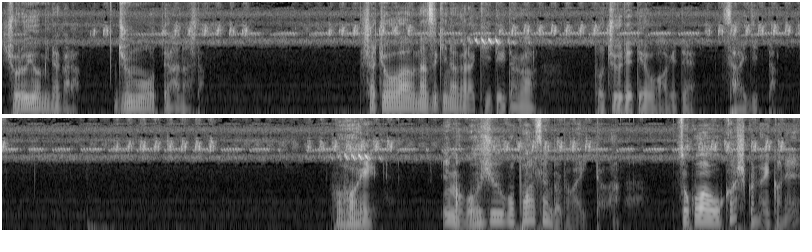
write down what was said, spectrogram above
書類を見ながら順を追って話した。社長はうなずきながら聞いていたが途中で手を挙げて遮った。おい。今55%とか言ったがそこはおかしくないかね。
